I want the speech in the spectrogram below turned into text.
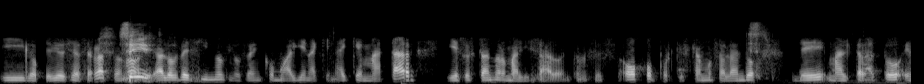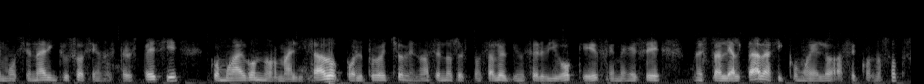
y lo que yo decía hace rato, ¿no? A los vecinos los ven como alguien a quien hay que matar y eso está normalizado. Entonces, ojo porque estamos hablando de maltrato emocional incluso hacia nuestra especie como algo normalizado por el provecho de no hacernos responsables de un ser vivo que se merece nuestra lealtad así como él lo hace con nosotros.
